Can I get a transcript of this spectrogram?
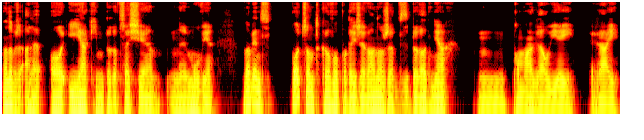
No dobrze, ale o jakim procesie mówię? No więc początkowo podejrzewano, że w zbrodniach pomagał jej Ray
